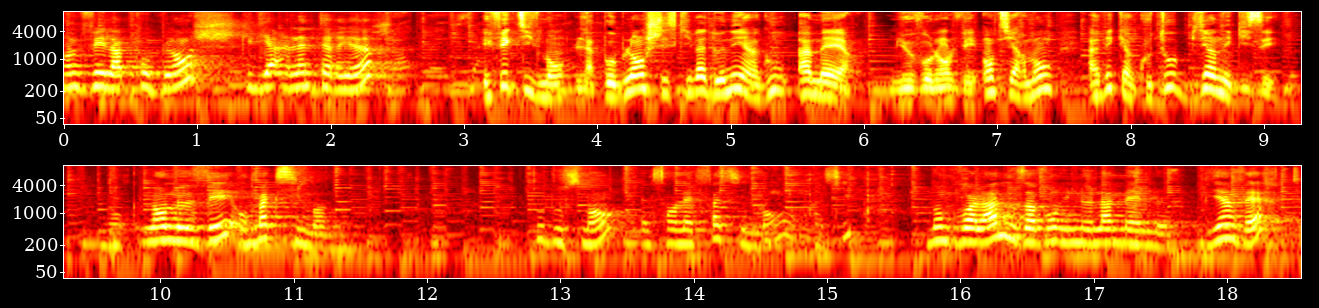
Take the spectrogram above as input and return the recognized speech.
enlever la peau blanche qu'il y a à l'intérieur. Effectivement, la peau blanche, c'est ce qui va donner un goût amer. Mieux vaut l'enlever entièrement avec un couteau bien aiguisé. Donc l'enlever au maximum. Tout doucement, elle s'enlève facilement en principe. Donc voilà, nous avons une lamelle bien verte.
